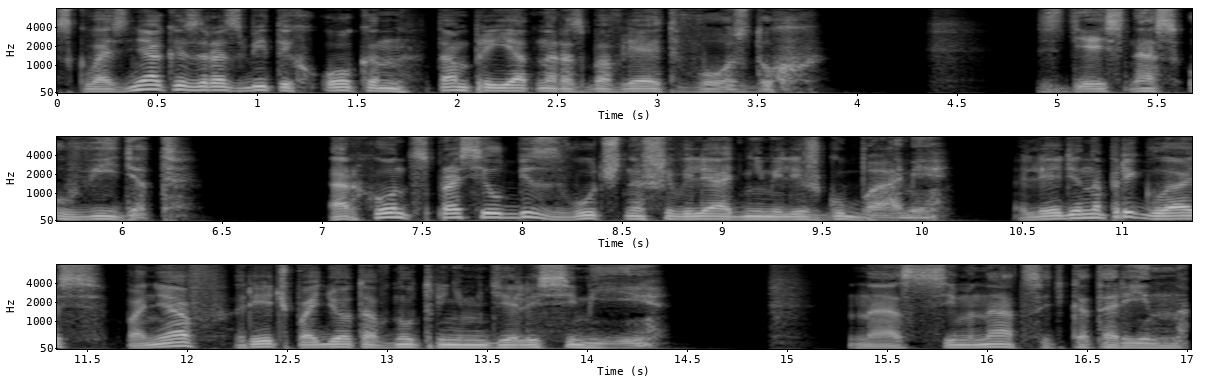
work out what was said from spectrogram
Сквозняк из разбитых окон там приятно разбавляет воздух. «Здесь нас увидят». Архонт спросил беззвучно, шевеля одними лишь губами. Леди напряглась, поняв, речь пойдет о внутреннем деле семьи. «Нас семнадцать, Катарин.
